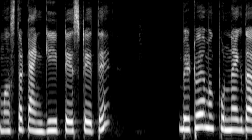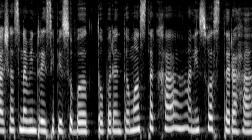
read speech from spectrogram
मस्त टँगी टेस्ट येते. भेटूया मग पुन्हा एकदा अशाच नवीन रेसिपीसोबत तोपर्यंत मस्त खा आणि स्वस्त रहा.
